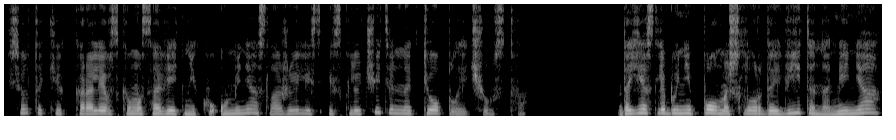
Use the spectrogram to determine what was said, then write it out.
Все-таки к королевскому советнику у меня сложились исключительно теплые чувства — да если бы не помощь лорда Витона, меня,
